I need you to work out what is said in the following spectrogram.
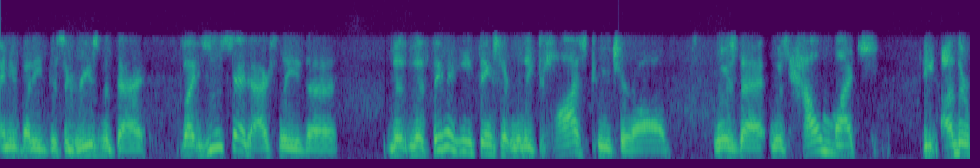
anybody disagrees with that. But he said actually the the the thing that he thinks that really cost Kucherov was that was how much the other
